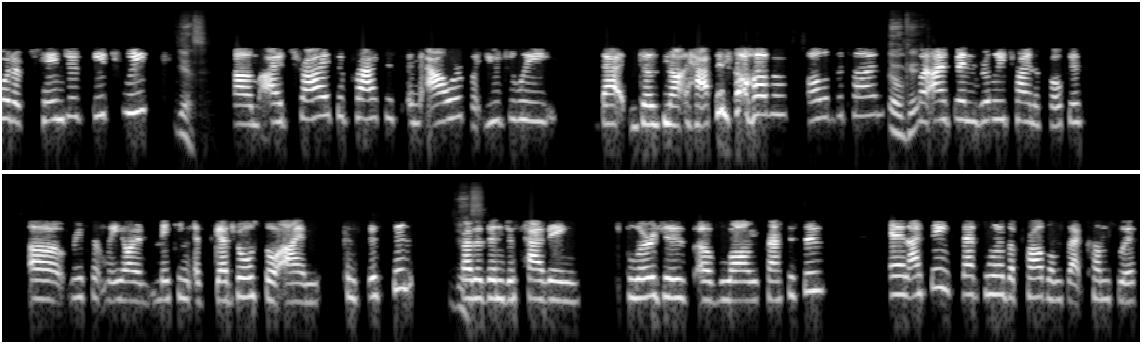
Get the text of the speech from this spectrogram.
sort of changes each week. Yes. Um, I try to practice an hour, but usually that does not happen all of all of the time. Okay. But I've been really trying to focus uh, recently on making a schedule so I'm consistent Yes. rather than just having splurges of long practices. And I think that's one of the problems that comes with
